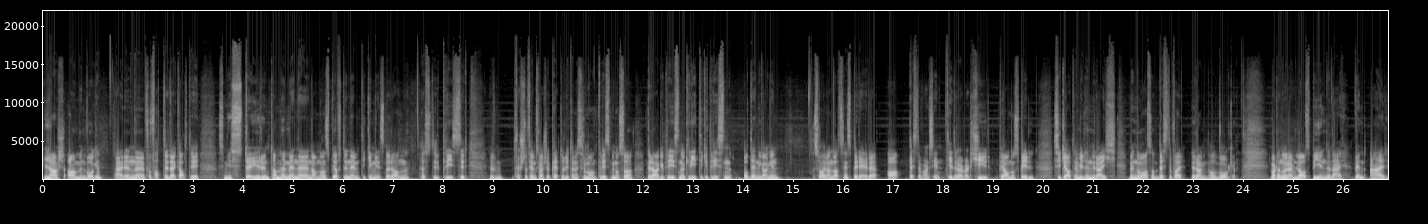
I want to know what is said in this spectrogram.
Lars Amund Våge er en eh, forfatter. Det er ikke alltid så mye støy rundt ham, men eh, navnet hans blir ofte nevnt, ikke minst når han høster priser. Eh, først og fremst kanskje P2-lytternes romanpris, men også Brageprisen og Kritikerprisen. Og denne gangen så har han latt seg inspirere av bestefaren sin. Tidligere har det vært kyr, pianospill, psykiateren Wilhelm Reich, men nå altså bestefar Ragnhald Våge. Marta Norheim, la oss begynne der. Hvem er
